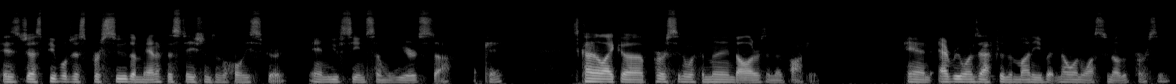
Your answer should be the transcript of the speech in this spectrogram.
is just people just pursue the manifestations of the Holy Spirit, and you've seen some weird stuff. Okay, it's kind of like a person with a million dollars in their pocket, and everyone's after the money, but no one wants to know the person.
